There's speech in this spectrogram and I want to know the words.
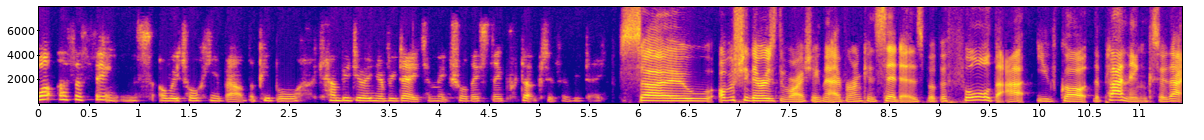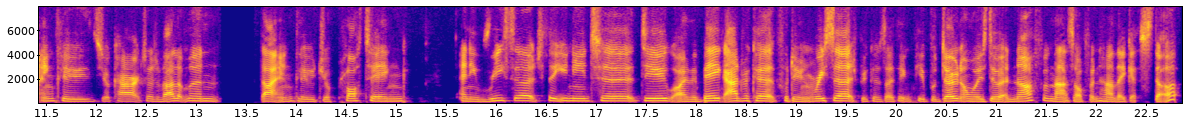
What other things are we talking about that people can be doing every day to make sure they stay productive every day? So, obviously, there is the writing that everyone considers, but before that, you've got the planning. So, that includes your character development, that includes your plotting, any research that you need to do. I'm a big advocate for doing research because I think people don't always do it enough, and that's often how they get stuck.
